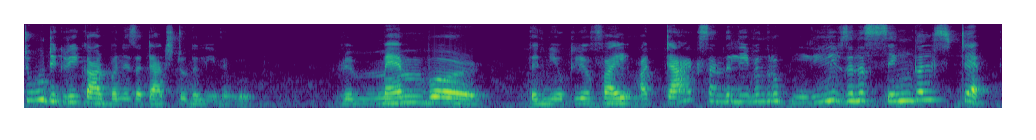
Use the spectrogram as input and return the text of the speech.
2 degree carbon is attached to the leaving group. Remember, the nucleophile attacks and the leaving group leaves in a single step.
